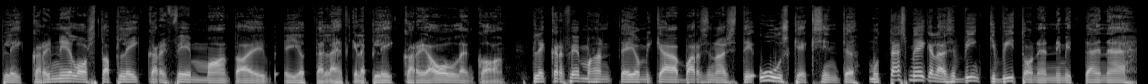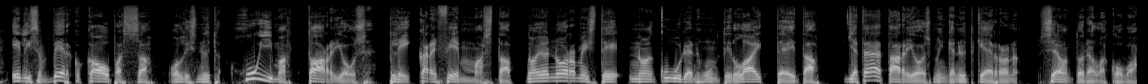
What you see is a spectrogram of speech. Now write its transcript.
Pleikkari nelosta Pleikkari Femmaan tai ei ole tällä hetkellä Pleikkaria ollenkaan. Pleikkari Femmahan ei ole mikään varsinaisesti uusi keksintö, mutta tässä meikäläisen vinkki vitonen, nimittäin Elisan verkkokaupassa olisi nyt huima tarjous Pleikkari Femmasta. No on normisti noin kuuden huntin laitteita, ja tämä tarjous, minkä nyt kerron, se on todella kova.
